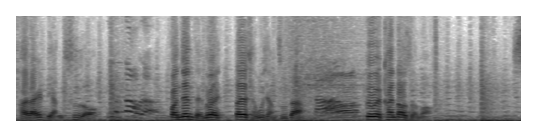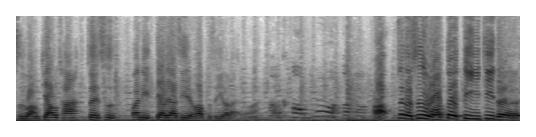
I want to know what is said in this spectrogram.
才来两次哦，又到了关键点位，大家想不想知道？好，各位看到什么？死亡交叉，这次万一掉下去的话，不是又来了吗？好恐怖哦！好，这个是我对第一季的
